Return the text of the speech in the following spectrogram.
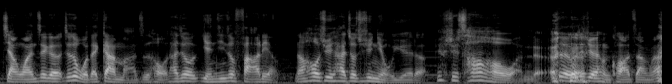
讲完这个，就是我在干嘛之后，他就眼睛就发亮，然后后续他就去纽约了。因为觉得超好玩的。对，我就觉得很夸张了，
